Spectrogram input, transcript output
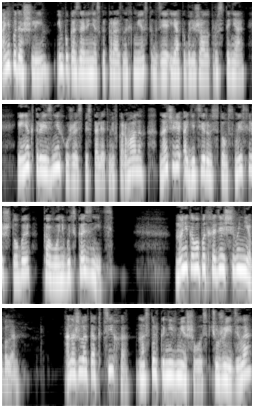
Они подошли, им показали несколько разных мест, где якобы лежала простыня, и некоторые из них, уже с пистолетами в карманах, начали агитировать в том смысле, чтобы кого-нибудь казнить. Но никого подходящего не было. Она жила так тихо, настолько не вмешивалась в чужие дела,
